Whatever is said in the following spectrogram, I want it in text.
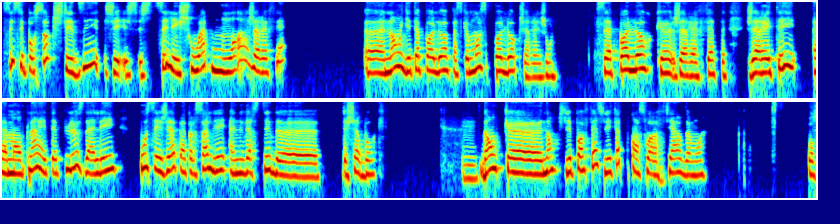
c'est pour ça que je t'ai dit, sais, les choix que moi, j'aurais fait, euh, non, il n'était pas là, parce que moi, c'est pas là que j'aurais joué. C'est pas là que j'aurais fait. J'aurais été, euh, mon plan était plus d'aller au cégep, après ça, aller à l'université de, de Sherbrooke. Hmm. Donc, euh, non, je ne l'ai pas fait. Je l'ai fait pour qu'on soit fiers de moi. Pour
